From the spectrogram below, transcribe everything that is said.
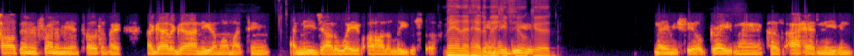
called them in front of me and told them, "Hey, I got a guy. I need him on my team. I need y'all to waive all the legal stuff." Man, that had to and make you feel did. good. Made me feel great, man, because I hadn't even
